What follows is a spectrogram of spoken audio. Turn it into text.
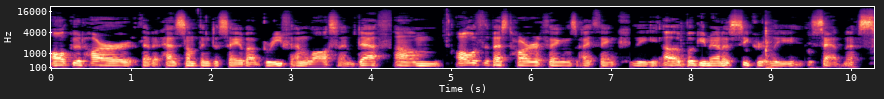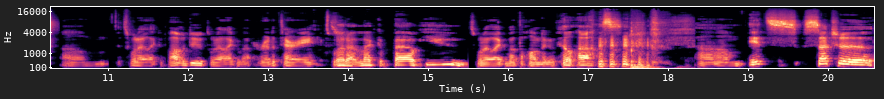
all good horror, that it has something to say about grief and loss and death. Um, all of the best horror things, I think the uh, boogeyman is secretly sadness. Um, it's what I like about Babadook, it's what I like about Hereditary, It's what I like about you. it's what I like about The Haunting of Hill House. Um, it's such a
